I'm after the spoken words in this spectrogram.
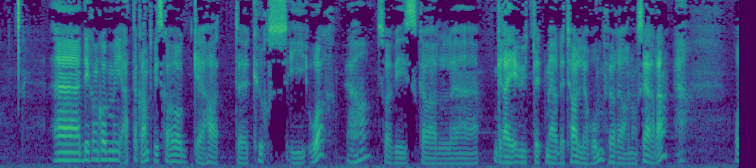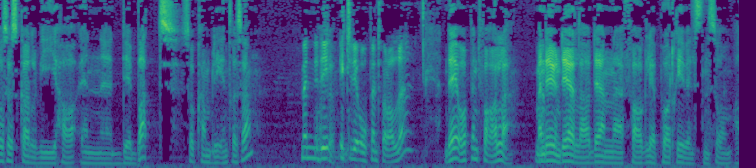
Eh, de kan komme i etterkant. Vi skal òg ha et eh, kurs i år. Ja. Så vi skal eh, greie ut litt mer detaljer om før jeg annonserer det. Og så skal vi ha en eh, debatt som kan bli interessant. Men det, er ikke det åpent for alle? Det er åpent for alle, men det er jo en del av den eh, faglige pådrivelsen som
